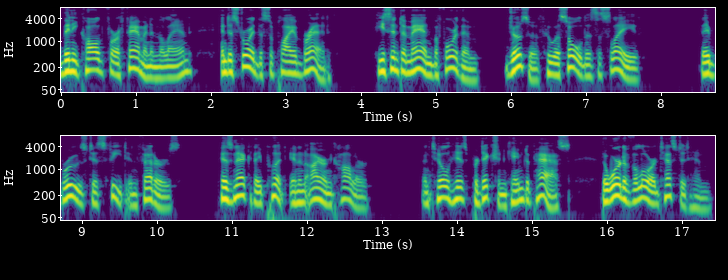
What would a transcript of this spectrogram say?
Then he called for a famine in the land, and destroyed the supply of bread. He sent a man before them, Joseph, who was sold as a slave. They bruised his feet in fetters. His neck they put in an iron collar. Until his prediction came to pass, the word of the Lord tested him.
